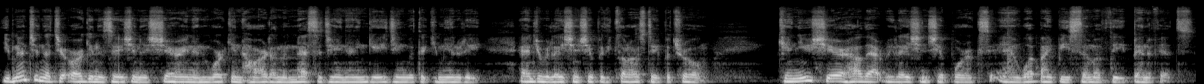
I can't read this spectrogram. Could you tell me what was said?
you mentioned that your organization is sharing and working hard on the messaging and engaging with the community and your relationship with the Colorado State Patrol. Can you share how that relationship works and what might be some of the benefits?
